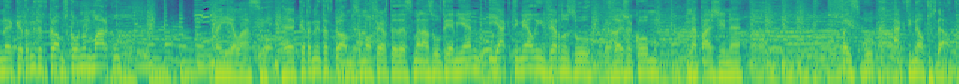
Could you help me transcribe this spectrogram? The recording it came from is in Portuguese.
Na caderneta de cromos com o Nuno Marco. Bem, e a Lassi. A caderneta de cromos, uma oferta da Semana Azul TMN e Actimel Inverno Azul. Veja como na página Facebook Actimel Portugal.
